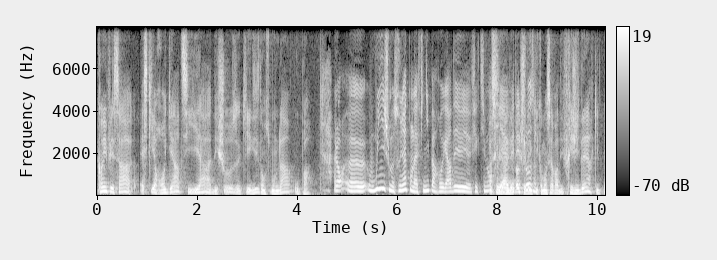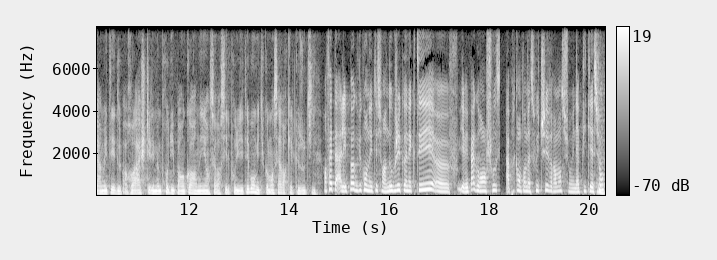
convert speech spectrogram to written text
Quand il fait ça, est-ce qu'il regarde s'il y a des choses qui existent dans ce monde-là ou pas Alors euh, oui, je me souviens qu'on a fini par regarder effectivement Parce s'il y y avait des choses qui commençaient à avoir des frigidaires qui te permettaient de racheter les mêmes produits, pas encore en ayant à savoir si les produits étaient bons, mais tu commençais à avoir quelques outils. En fait, à l'époque, vu qu'on était sur un objet connecté, euh, il n'y avait pas grand-chose. Après, quand on a switché vraiment sur une application.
